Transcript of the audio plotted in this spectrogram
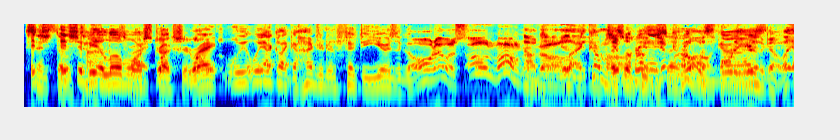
since it, it should times, be a little more right? structured well, right? we, we act like 150 years ago. Oh that was so long no, ago. Jim, like come Jim on Crow, Jim Crow was 40 years ago. Like,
